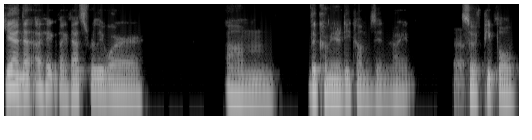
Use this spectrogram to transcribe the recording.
yeah and that, i think like that's really where um the community comes in right Yeah. So if people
